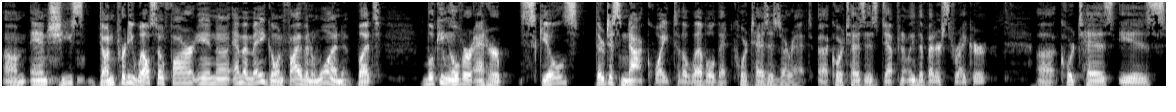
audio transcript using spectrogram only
Um, and she's done pretty well so far in uh, MMA, going five and one. But looking over at her skills, they're just not quite to the level that Cortez's are at. Uh, Cortez is definitely the better striker. Uh, Cortez is,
